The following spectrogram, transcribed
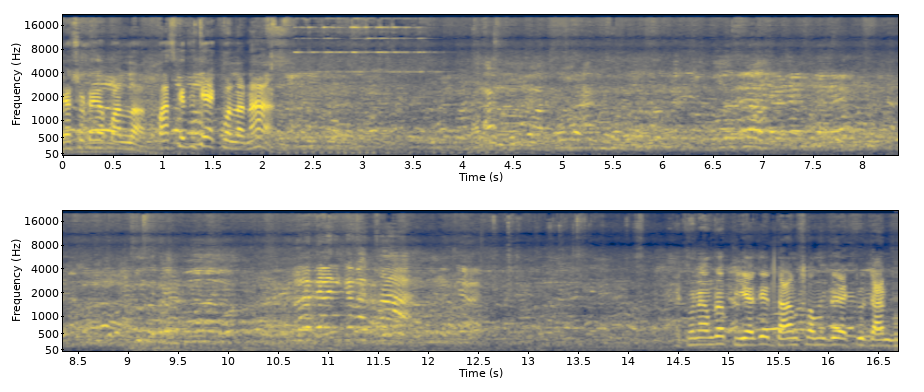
দেড়শো টাকা পাল্লা। পাঁচ কেজিতে এক পাল্লা না? এখন আমরা পেঁয়াজের দাম সম্বন্ধে একটু জানব।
